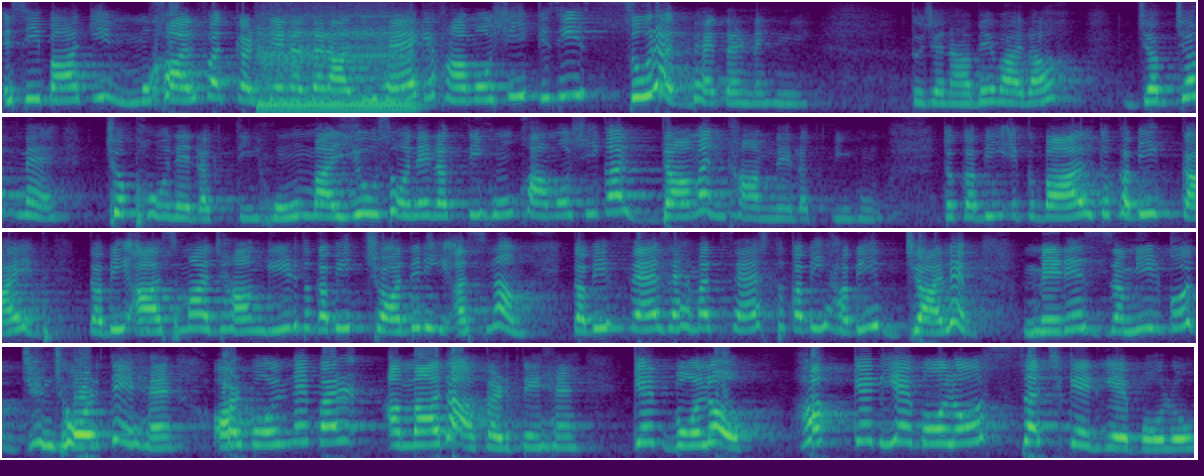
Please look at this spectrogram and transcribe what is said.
इसी बात की मुखालफत करते नज़र आती है कि खामोशी किसी सूरत बेहतर नहीं। तो जनाबे वाला जब जब मैं चुप होने लगती हूँ, मायूस होने लगती हूँ, खामोशी का दामन थामने लगती हूँ तो कभी इकबाल तो कभी कायद, कभी आसमा जहांगीर तो कभी चौधरी असलम कभी फैज़ अहमद फैज़ तो कभी हबीब जालिब मेरे ज़मीर को झंझोड़ते हैं और बोलने पर आमादा करते हैं कि बोलो, हक के लिए बोलो, सच के लिए बोलो,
